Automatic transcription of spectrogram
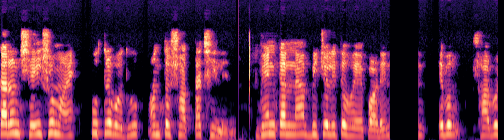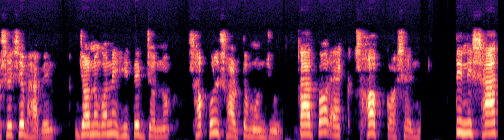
কারণ সেই সময় পুত্রবধূ অন্তঃসত্ত্বা ছিলেন। ভেনকান্না বিচলিত হয়ে পড়েন এবং সর্বশেষে ভাবেন, জনগণের হিতের জন্য সকল শর্ত মঞ্জুর। তারপর এক ছক কষেন। তিনি সাত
